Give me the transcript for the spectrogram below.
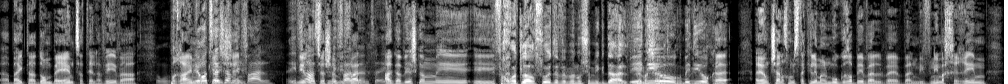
הבית האדום באמצע תל אביב, הפריים מי רוצה שם מפעל? אי אפשר לעשות מפעל באמצעים. אגב, יש גם... Uh, לפחות לא הרסו את זה ובנו שם מגדל, זה מה שאנחנו אומרים. בדיוק, בדיוק. היום כשאנחנו מסתכלים על מוגרבי ועל, ועל מבנים אחרים, אה,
